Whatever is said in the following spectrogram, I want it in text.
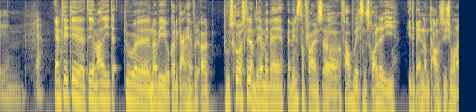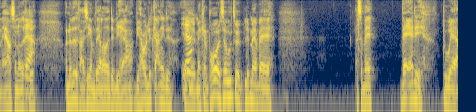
Øhm, ja. Jamen, det, det, det er meget i det. Du, øh, mm. Nu er vi jo godt i gang her, og du skriver også lidt om det her med, hvad, hvad venstrefløjens og fagbevægelsens rolle i, i debatten om daginstitutionerne er og sådan noget ja. af det. Og nu ved jeg faktisk ikke, om det er allerede det, vi har. Vi har jo lidt gang i det. Ja. Øh, man kan prøve at så uddybe lidt med, hvad, altså hvad, hvad er det, du er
